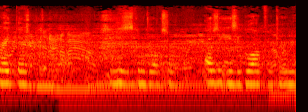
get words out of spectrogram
right there. So he's just gonna block some. That was an easy block for Turner.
